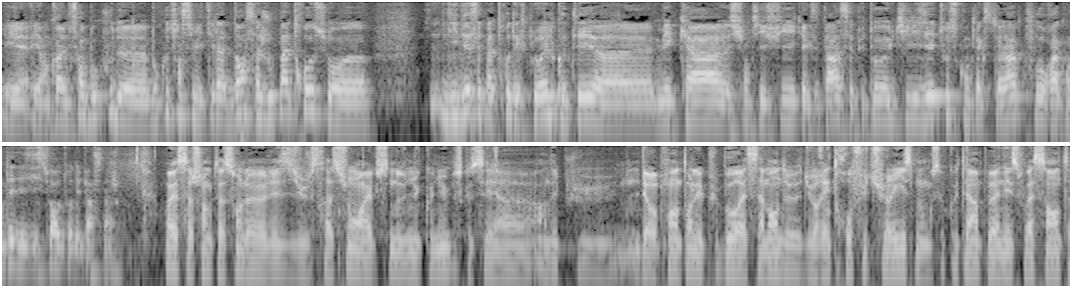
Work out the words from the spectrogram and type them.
et, encore une fois, beaucoup de, beaucoup de sensibilité là-dedans. Ça joue pas trop sur. Euh, L'idée, c'est pas trop d'explorer le côté euh, méca, scientifique, etc. C'est plutôt utiliser tout ce contexte-là pour raconter des histoires autour des personnages. Ouais, sachant que de toute façon, les illustrations, elles sont devenues connues parce que c'est euh, un des plus des représentants les plus beaux récemment du rétrofuturisme, donc ce côté un peu années 60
